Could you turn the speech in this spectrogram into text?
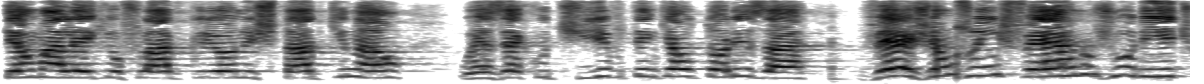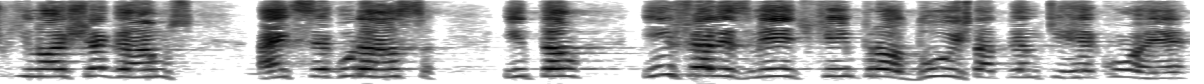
tem uma lei que o Flávio criou no Estado que não, o executivo tem que autorizar. Vejamos o inferno jurídico que nós chegamos, a insegurança. Então, Infelizmente, quem produz está tendo que recorrer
